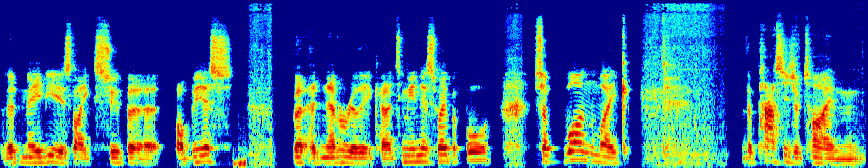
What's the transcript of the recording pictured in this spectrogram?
that maybe is like super obvious but had never really occurred to me in this way before. So one like the passage of time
